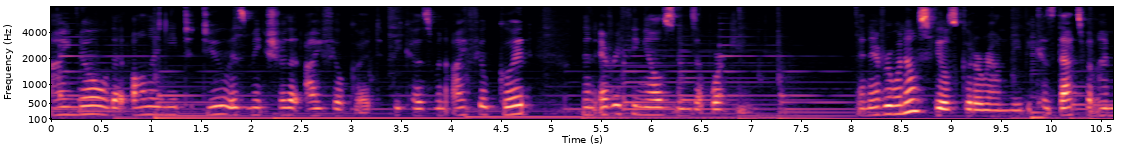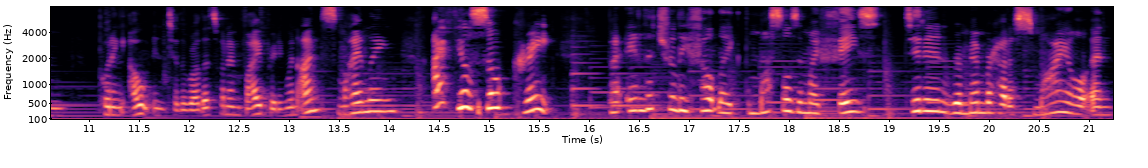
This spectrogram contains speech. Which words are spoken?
I know that all I need to do is make sure that I feel good because when I feel good, then everything else ends up working. And everyone else feels good around me because that's what I'm putting out into the world. That's what I'm vibrating. When I'm smiling, I feel so great. But it literally felt like the muscles in my face didn't remember how to smile. And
